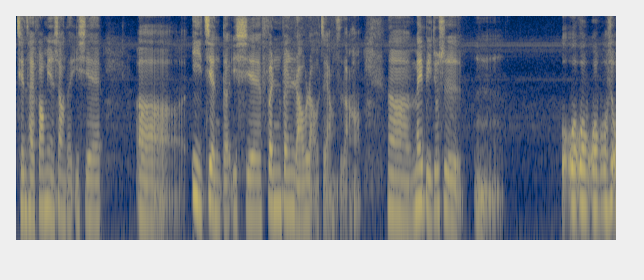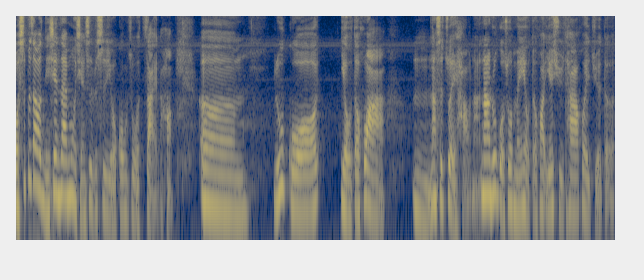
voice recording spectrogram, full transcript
钱财方面上的一些呃意见的一些纷纷扰扰这样子了，哈，那 maybe 就是嗯。我我我我我是我是不知道你现在目前是不是有工作在了哈，嗯，如果有的话，嗯，那是最好呢。那如果说没有的话，也许他会觉得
